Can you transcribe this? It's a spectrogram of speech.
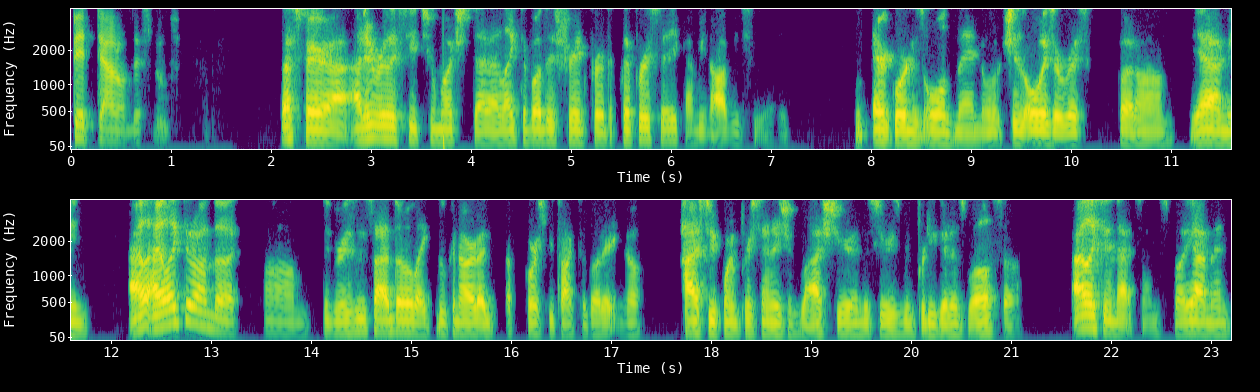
bit down on this move. That's fair. I, I didn't really see too much that I liked about this trade for the Clippers' sake. I mean, obviously, Eric Gordon is old man, which is always a risk. But um, yeah, I mean, I I liked it on the um the Grizzlies side though. Like Luke Kennard, of course, we talked about it. You know, highest three point percentage of last year, and this year has been pretty good as well. So I liked it in that sense. But yeah, man,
